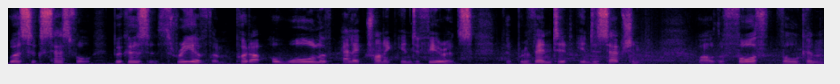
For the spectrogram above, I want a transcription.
were successful because three of them put up a wall of electronic interference that prevented interception, while the fourth Vulcan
